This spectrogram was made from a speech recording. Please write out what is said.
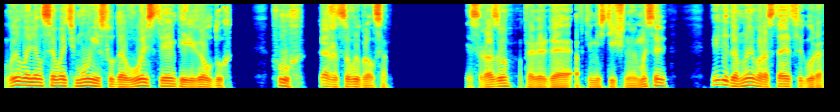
Вывалился во тьму и с удовольствием перевел дух. Фух, кажется, выбрался. И сразу, опровергая оптимистичную мысль, передо мной вырастает фигура.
